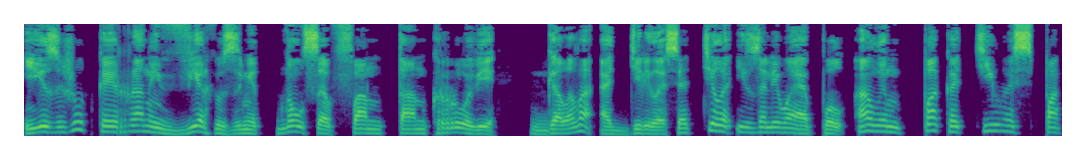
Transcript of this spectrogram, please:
и из жуткой раны вверх взметнулся фонтан крови. Голова отделилась от тела и, заливая пол алым, покатилась по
